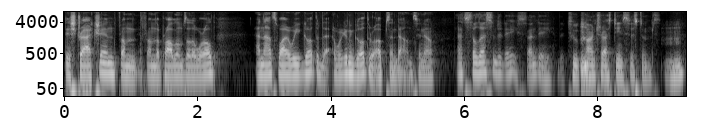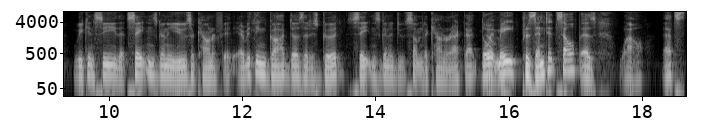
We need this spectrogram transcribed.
distraction from from the problems of the world and that's why we go through that we're going to go through ups and downs you know That's the lesson today, Sunday, the two contrasting systems. Mm-hmm. We can see that Satan's going to use a counterfeit. Everything God does that is good, Satan's going to do something to counteract that. Though it may present itself as, wow, that's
